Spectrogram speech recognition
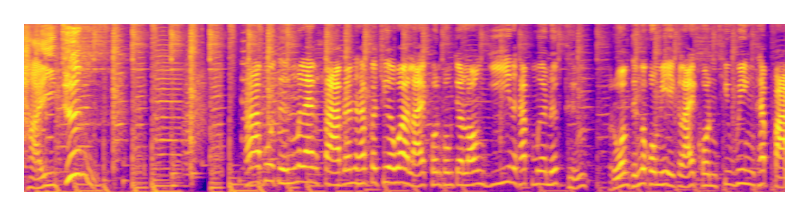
ไทยทึ่ง ถ้าพูดถึงแมลงสาบนั้นนะครับ ก็เชื่อว่าหลายคนคงจะร้องยี้นะครับ เมื่อนึกถึง รวมถึงก็คงมีอีกหลายคนที่วิ่งแทบป่า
